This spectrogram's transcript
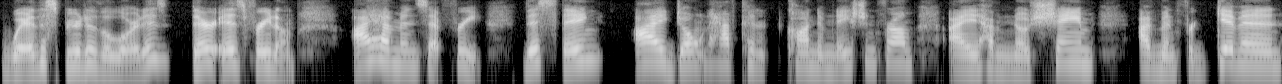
where the spirit of the lord is there is freedom. I have been set free. This thing I don't have con- condemnation from. I have no shame. I've been forgiven.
